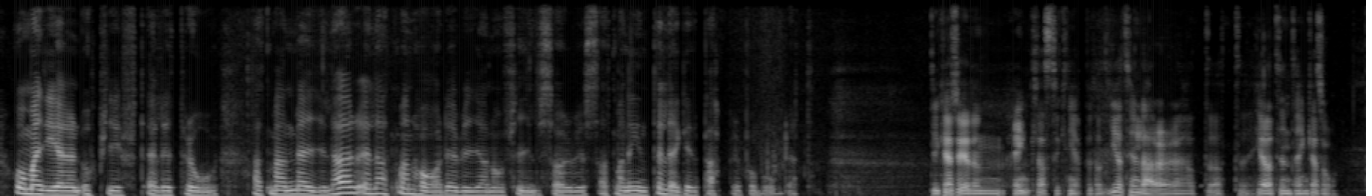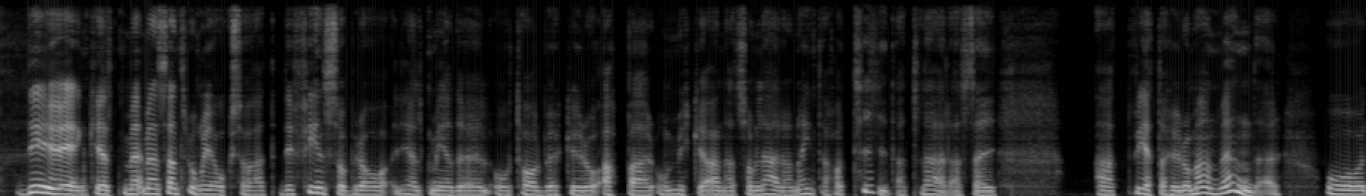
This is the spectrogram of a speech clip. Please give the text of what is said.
om man ger en uppgift eller ett prov att man mejlar eller att man har det via någon filservice, att man inte lägger papper på bordet. Det kanske är det enklaste knepet att ge till en lärare, att, att hela tiden tänka så. Det är ju enkelt men, men sen tror jag också att det finns så bra hjälpmedel och talböcker och appar och mycket annat som lärarna inte har tid att lära sig att veta hur de använder. Och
